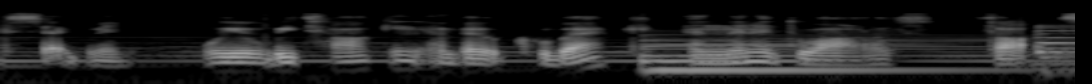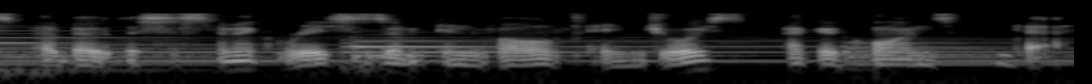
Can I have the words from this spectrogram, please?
Next segment, we will be talking about Quebec and then thoughts about the systemic racism involved in Joyce Echaquan's death.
